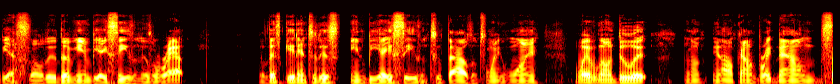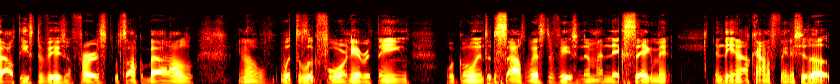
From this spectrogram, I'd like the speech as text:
yes. So the WNBA season is a wrap. But let's get into this NBA season 2021. The way we're going to do it, you know, you know, kind of break down the Southeast Division first. We'll talk about all, you know, what to look for and everything. We'll go into the Southwest Division in my next segment. And then I'll kind of finish it up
